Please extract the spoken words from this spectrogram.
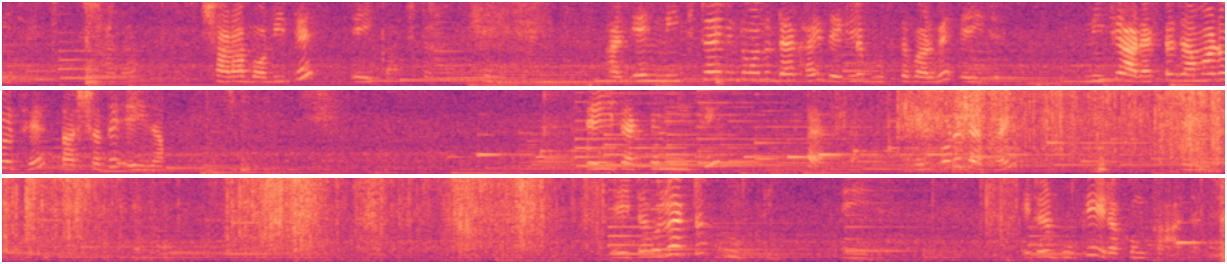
এই যে সারা সারা বডিতে এই কাজটা। এই যে, আর এর নিচটা আমি তোমাদের দেখাই, দেখলে বুঝতে পারবে। এই যে, নিচে আর একটা জামা রয়েছে, তার সাথে এই জামা। এইটা একটা নিয়েছি। এরপরে দেখাই। এইটা হলো একটা কুর্তি। এটার বুকে এরকম কাজ আছে।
